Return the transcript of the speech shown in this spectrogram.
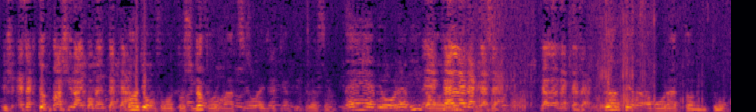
És ezek tök más irányba mentek el. Nagyon fontos Tök- információ egyébként itt lesz. Nem, jó, nem, így Ne, kellenek ezek. Kellenek ezek. Történelem órát tanítunk.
